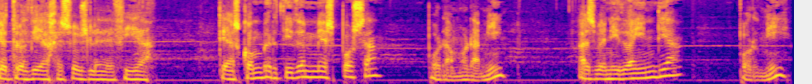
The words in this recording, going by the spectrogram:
Y otro día Jesús le decía, ¿te has convertido en mi esposa por amor a mí? ¿Has venido a India por mí?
